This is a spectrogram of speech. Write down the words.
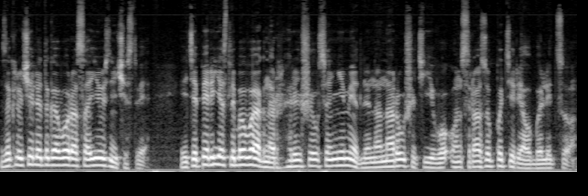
заключили договор о союзничестве, и теперь если бы Вагнер решился немедленно нарушить его, он сразу потерял бы лицо.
